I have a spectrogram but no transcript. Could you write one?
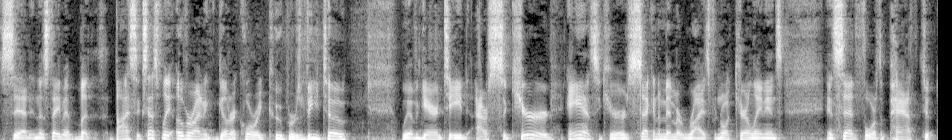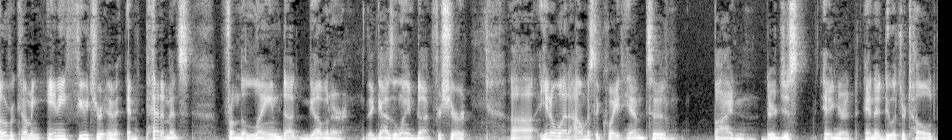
said in a statement, but by successfully overriding Governor Corey Cooper's veto, we have guaranteed our secured and secured Second Amendment rights for North Carolinians and set forth a path to overcoming any future impediments from the lame duck governor. That guy's a lame duck for sure. Uh, you know what? I almost equate him to Biden. They're just ignorant, and they do what they're told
